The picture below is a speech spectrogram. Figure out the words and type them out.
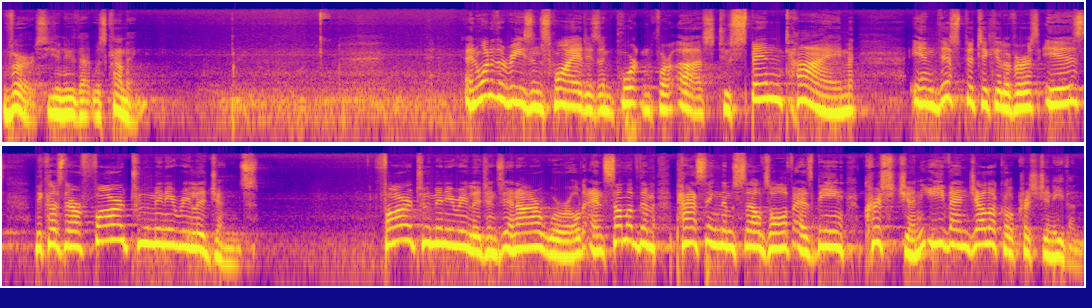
verse. You knew that was coming. And one of the reasons why it is important for us to spend time in this particular verse is because there are far too many religions. Far too many religions in our world, and some of them passing themselves off as being Christian, evangelical Christian even.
